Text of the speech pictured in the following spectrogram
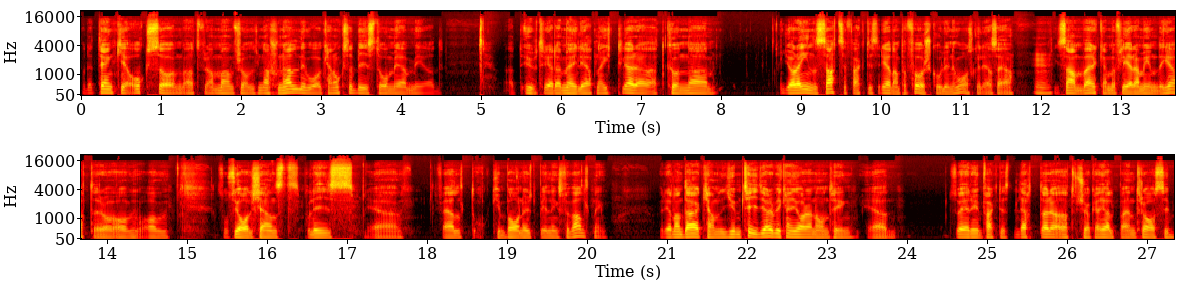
Och det tänker jag också att man från nationell nivå kan också bistå med, med att utreda möjligheterna ytterligare att kunna göra insatser faktiskt redan på förskolenivå skulle jag säga. Mm. I samverkan med flera myndigheter av, av socialtjänst, polis, eh, fält och barn och utbildningsförvaltning. Redan där kan, ju tidigare vi kan göra någonting eh, så är det faktiskt lättare att försöka hjälpa en trasig,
